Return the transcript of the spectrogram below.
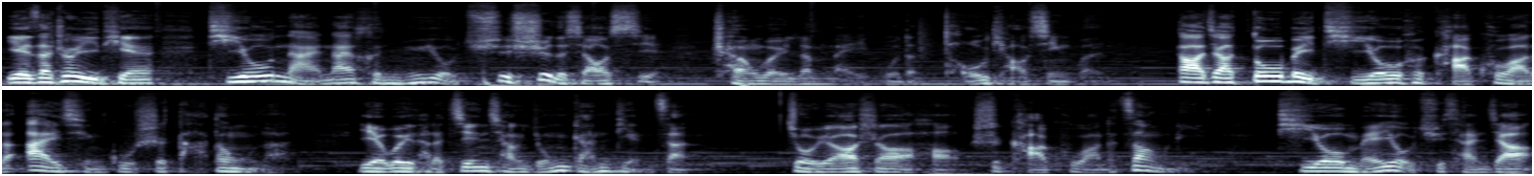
也在这一天，提欧奶奶和女友去世的消息成为了美国的头条新闻。大家都被提欧和卡库娃的爱情故事打动了。也为他的坚强勇敢点赞。九月二十二号是卡库娃的葬礼，提欧没有去参加，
